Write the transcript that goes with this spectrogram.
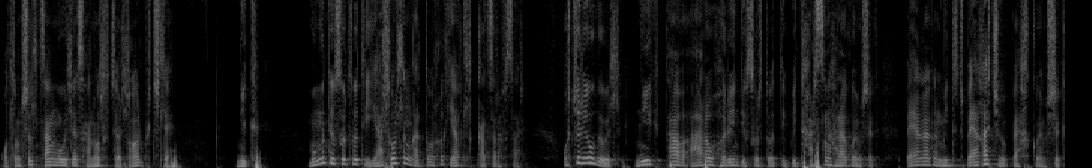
уламжлалт зан үйлээ сануулах зорилгоор бичлээ. 1. Мөнгөн төвсгэртүүдийг ялгуурлан гадуурхах явдал газар авсаар Учир юу гэвэл 1 5 10 20-ын дэвсгэртүүдийг бид харсан хараагүй юм шиг байгааг нь мэдж байгаа ч байхгүй юм шиг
